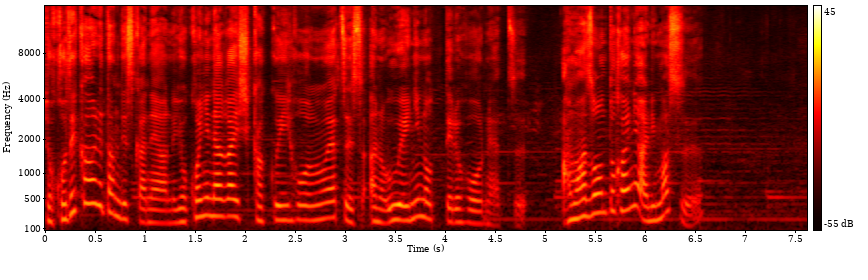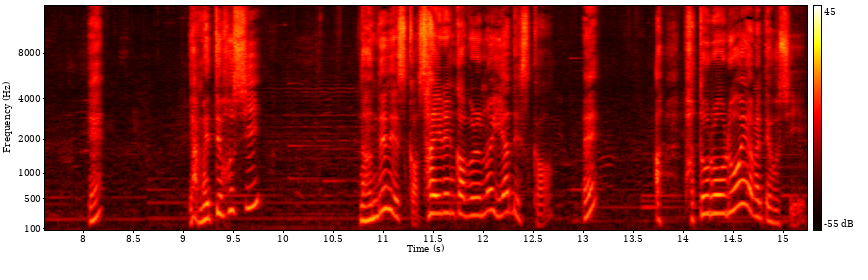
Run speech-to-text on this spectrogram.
どこで買われたんですかね？あの横に長い四角い方のやつです。あの上に乗ってる方のやつ。アマゾンとかにあります？え？やめてほしい？なんでですか？サイレンかぶるの嫌ですか？え？あパトロールをやめてほしい。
